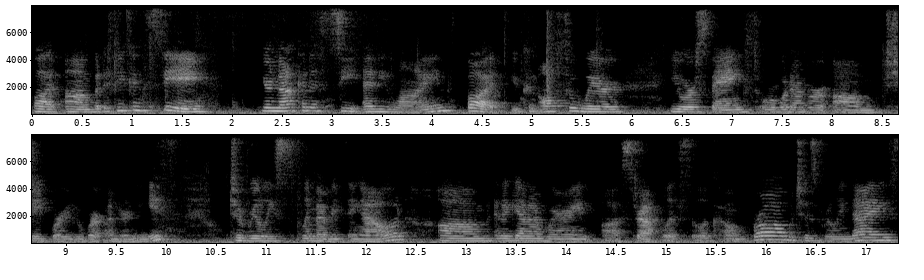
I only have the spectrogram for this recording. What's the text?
But, um, but if you can see, you're not gonna see any lines, but you can also wear your Spanx or whatever um, shapewear you wear underneath to really slim everything out. Um, and again, I'm wearing a strapless silicone bra, which is really nice.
